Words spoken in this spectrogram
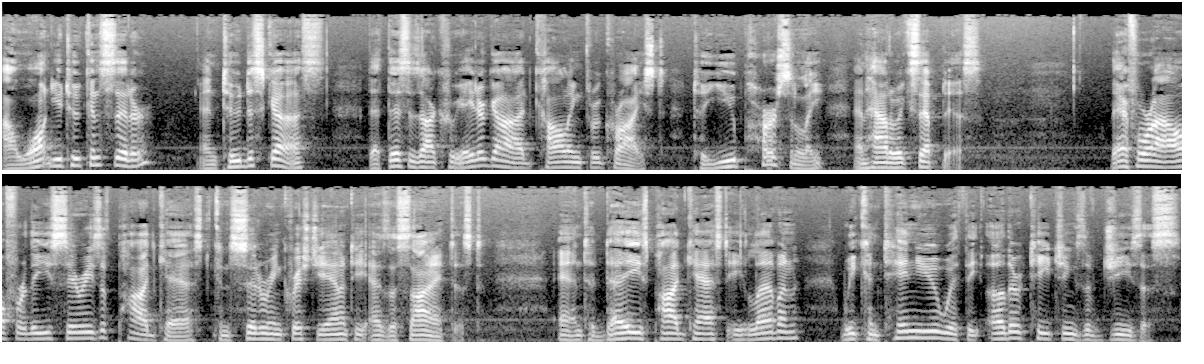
I want you to consider and to discuss that this is our Creator God calling through Christ to you personally and how to accept this. Therefore, I offer these series of podcasts considering Christianity as a scientist. And today's podcast 11, we continue with the other teachings of Jesus.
